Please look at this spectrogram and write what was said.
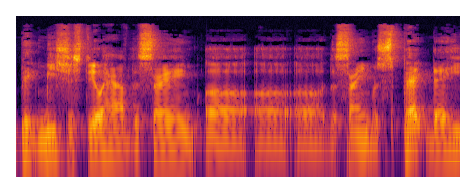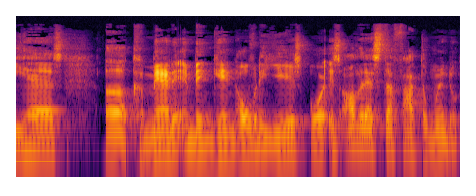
Big Meech should still have the same uh uh uh the same respect that he has uh commanded and been getting over the years, or is all of that stuff out the window?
